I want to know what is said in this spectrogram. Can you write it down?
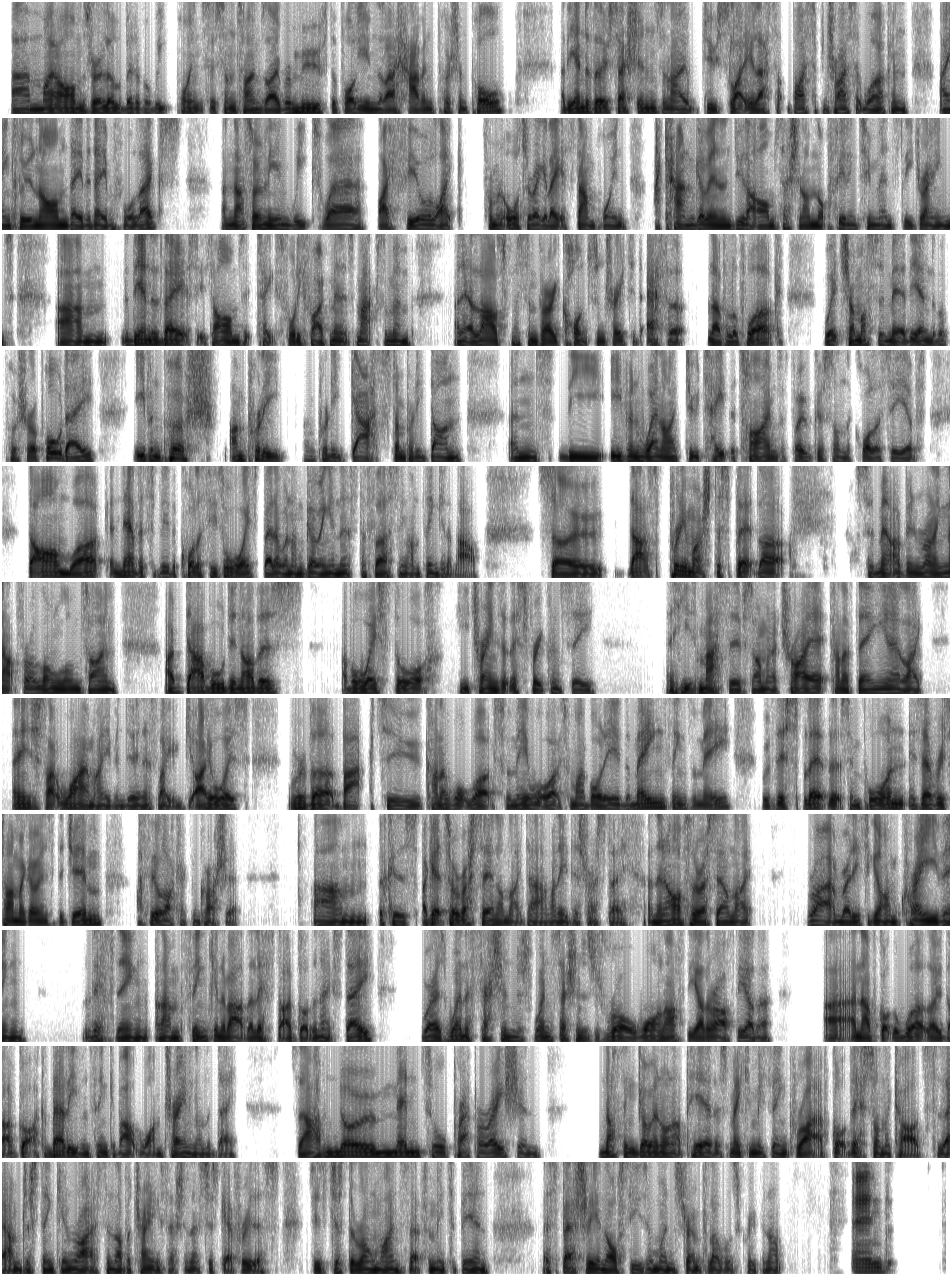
um, my arms are a little bit of a weak point. So sometimes I remove the volume that I have in push and pull at the end of those sessions and I do slightly less bicep and tricep work and I include an arm day the day before legs. And that's only in weeks where I feel like from an auto-regulated standpoint, I can go in and do that arm session. I'm not feeling too mentally drained. Um, at the end of the day, it's, it's arms. It takes 45 minutes maximum, and it allows for some very concentrated effort level of work, which I must admit, at the end of a push or a pull day, even push, I'm pretty, I'm pretty gassed. I'm pretty done. And the even when I do take the time to focus on the quality of the arm work, inevitably the quality is always better when I'm going in. it's the first thing I'm thinking about. So that's pretty much the split that I admit I've been running that for a long, long time. I've dabbled in others. I've always thought he trains at this frequency and he's massive, so I'm going to try it, kind of thing. You know, like, and he's just like, why am I even doing this? Like, I always revert back to kind of what works for me, what works for my body. The main thing for me with this split that's important is every time I go into the gym, I feel like I can crush it. Um, because I get to a rest day and I'm like, damn, I need this rest day. And then after the rest day, I'm like, right, I'm ready to go. I'm craving lifting and I'm thinking about the lift that I've got the next day. Whereas when a session just when sessions just roll one after the other after the other, uh, and I've got the workload that I've got, I can barely even think about what I'm training on the day. So I have no mental preparation, nothing going on up here that's making me think, right, I've got this on the cards today. I'm just thinking, right, it's another training session. Let's just get through this, which is just the wrong mindset for me to be in, especially in the off season when strength levels are creeping up. And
